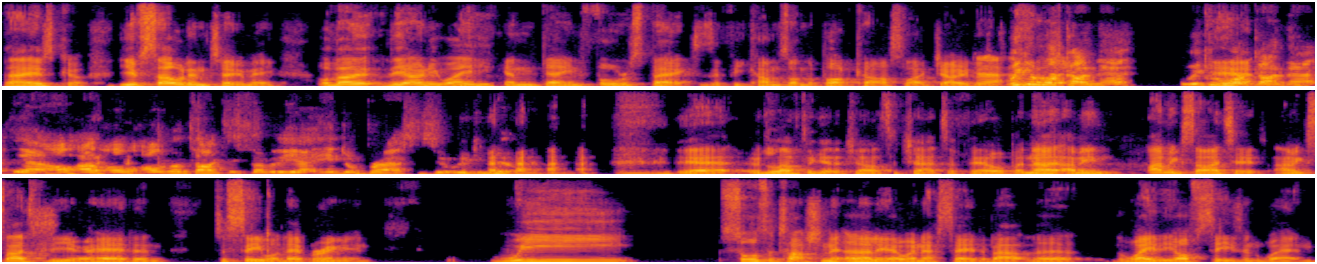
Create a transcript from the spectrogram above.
That is cool. You've sold him to me. Although the only way he can gain full respect is if he comes on the podcast like Joe did. We can work on that. We can yeah. work on that. Yeah, I'll, I'll, I'll, go talk to some of the uh, Angel Brass and see what we can do. yeah, would love to get the chance to chat to Phil. But no, I mean, I'm excited. I'm excited for the year ahead and to see what they're bringing. We sort of touched on it earlier when I said about the the way the off season went.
